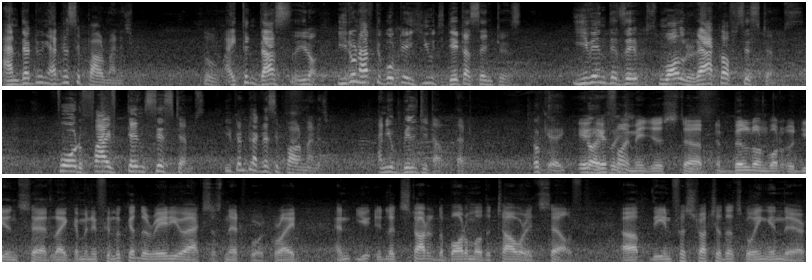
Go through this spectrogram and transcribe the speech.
And they're doing aggressive power management. So I think that's, you know, you don't have to go to a huge data centers. Even there's a small rack of systems, four, five, ten systems, you can do aggressive power management. And you built it out that way. Okay, if, ahead, if I may just uh, build on what Udayan said, like, I mean, if you look at the radio access network, right, and you, let's start at the bottom of the tower itself, uh, the infrastructure that's going in there,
